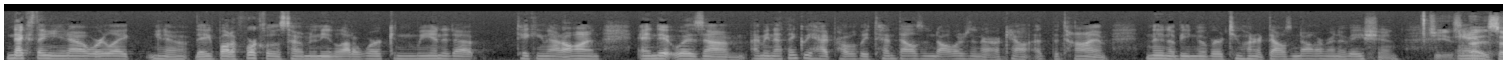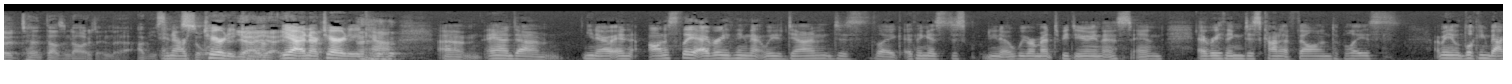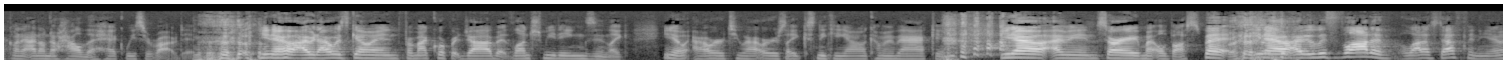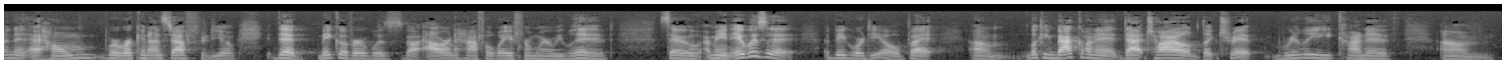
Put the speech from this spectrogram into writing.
Next thing you know, we're like, you know, they bought a foreclosed home and needed a lot of work, and we ended up taking that on. And it was, um, I mean, I think we had probably ten thousand dollars in our account at the time, and it ended up being over a two hundred thousand dollar renovation. Jeez. Uh, so ten thousand dollars in the obviously in our charity yeah, account. Yeah, yeah, in our charity account. Um, and um, you know, and honestly, everything that we've done, just like I think it's just you know we were meant to be doing this, and everything just kind of fell into place. I mean, looking back on it, I don't know how the heck we survived it. you know, I mean, I was going from my corporate job at lunch meetings and like, you know, hour, two hours, like sneaking out, and coming back, and you know, I mean, sorry, my old boss, but you know, I, it was a lot of a lot of stuff, and you know, and then at home we're working on stuff. You know, the makeover was about an hour and a half away from where we lived, so I mean, it was a, a big ordeal, but. Um, looking back on it, that child like trip really kind of um,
